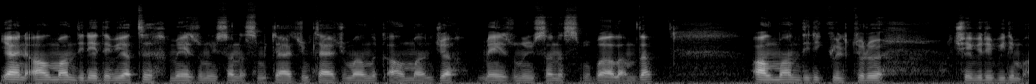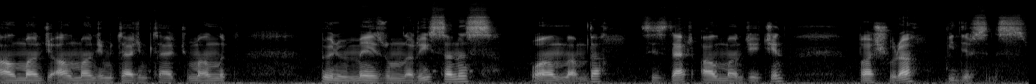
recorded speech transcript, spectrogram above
yani Alman dili edebiyatı mezunuysanız, mütercim tercümanlık Almanca mezunuysanız bu bağlamda Alman dili kültürü, çeviri bilim Almanca, Almanca mütercim tercümanlık bölüm mezunlarıysanız bu anlamda sizler Almanca için başvurabilirsiniz.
